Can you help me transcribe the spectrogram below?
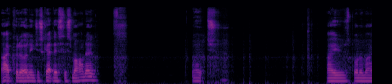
I could only just get this this morning, which I used one of my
